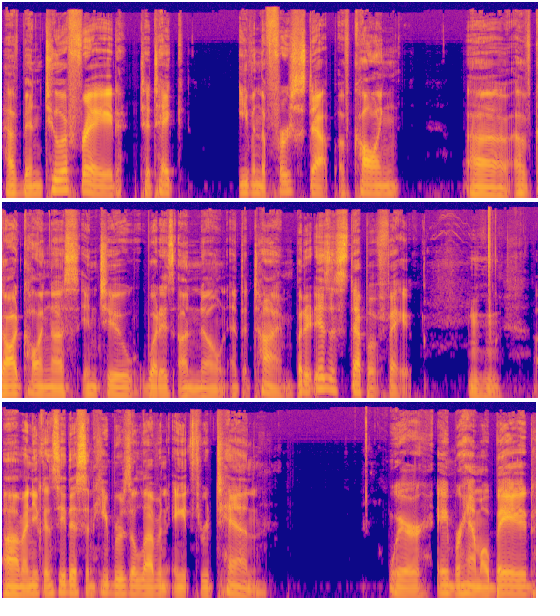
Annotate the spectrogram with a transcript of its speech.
have been too afraid to take even the first step of calling uh, of God calling us into what is unknown at the time. But it is a step of faith. Mhm. Um, and you can see this in Hebrews 11, 8 through 10, where Abraham obeyed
